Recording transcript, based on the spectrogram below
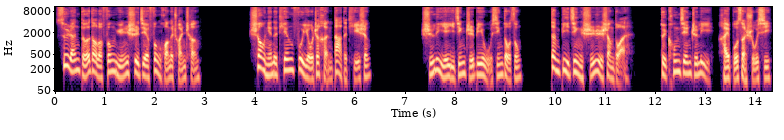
虽然得到了风云世界凤凰的传承，少年的天赋有着很大的提升，实力也已经直逼五星斗宗，但毕竟时日尚短，对空间之力还不算熟悉。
